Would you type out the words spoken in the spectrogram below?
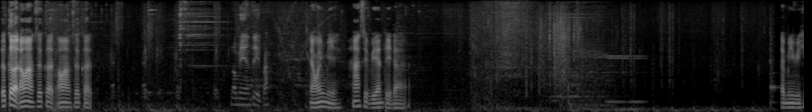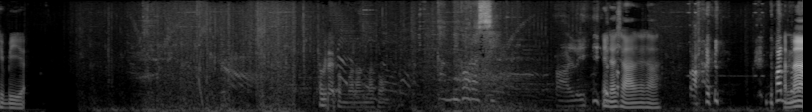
ซื้อเกิดเอามาซื้อเกิดเอามาซื้อเกิดเรามีอันติดปะยังไม่มีห้าสิบวิอันติได้ แต่มี VKB อ่ะ ทำเลยผมกำลังมาส่ง 神殺し ตายเลย เล่นช้าๆช้า ตายเลย ๆหันหน้า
